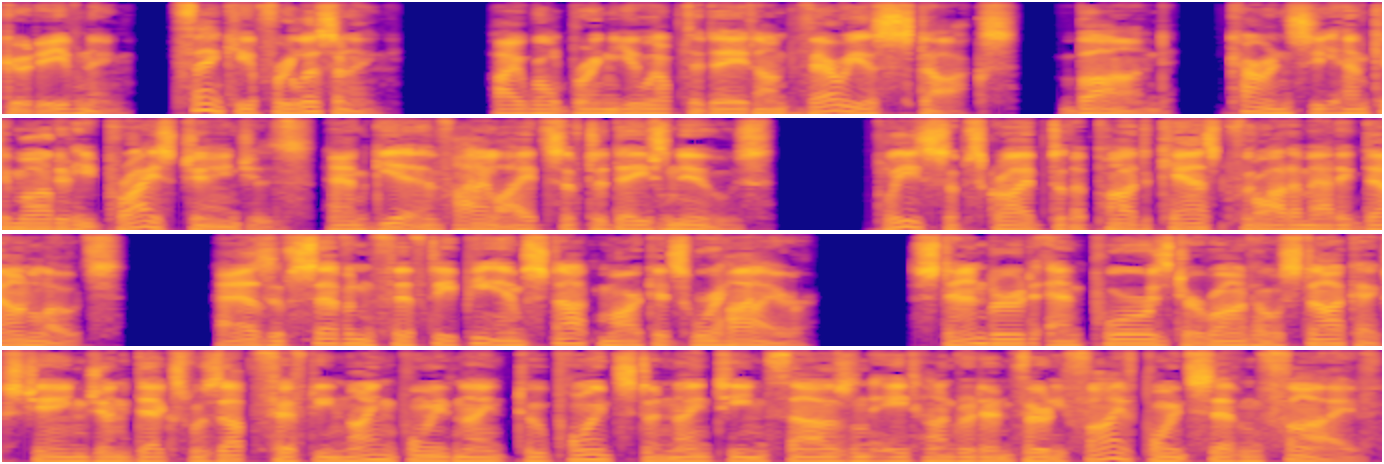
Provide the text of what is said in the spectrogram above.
Good evening. Thank you for listening. I will bring you up to date on various stocks, bond, currency and commodity price changes and give highlights of today's news. Please subscribe to the podcast for automatic downloads. As of 7:50 p.m. stock markets were higher. Standard & Poor's Toronto Stock Exchange Index was up 59.92 points to 19,835.75.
